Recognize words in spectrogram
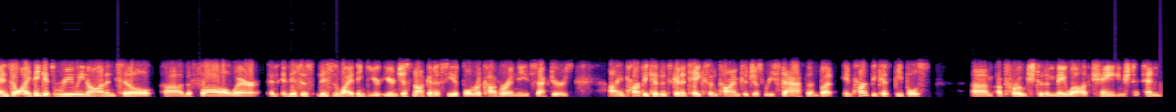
And so I think it's really not until uh, the fall where, and this is this is why I think you're, you're just not going to see a full recovery in these sectors. Uh, in part because it's going to take some time to just restaff them, but in part because people's um, approach to them may well have changed, and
